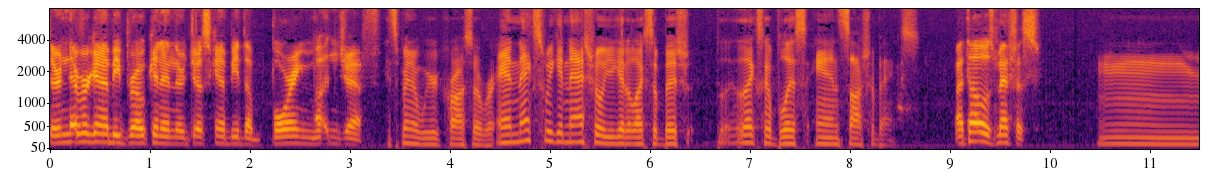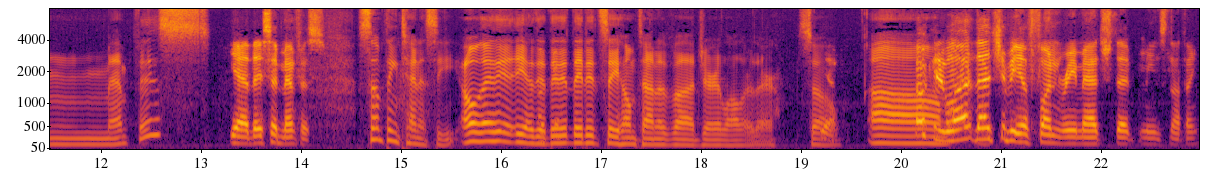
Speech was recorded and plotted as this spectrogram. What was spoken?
they're never going to be broken, and they're just going to be the boring Mutt and Jeff. It's been a weird crossover. And next week in Nashville, you get Alexa Bliss, Alexa Bliss and Sasha Banks. I thought it was Memphis. Mm, Memphis? Yeah, they said Memphis. Something Tennessee. Oh, they, yeah, they, they, they, did say hometown of uh, Jerry Lawler there. So, yeah. um, okay, well that should be a fun rematch. That means nothing.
